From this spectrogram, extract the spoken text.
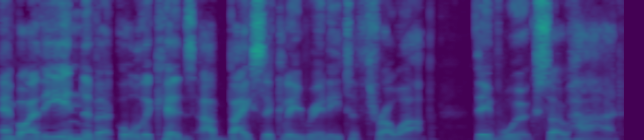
And by the end of it, all the kids are basically ready to throw up they've worked so hard.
